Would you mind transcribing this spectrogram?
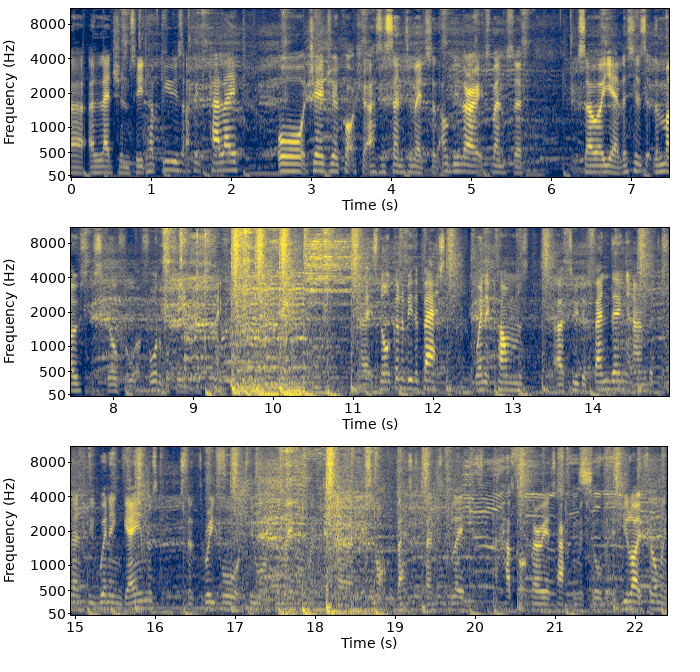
uh, a legend. So you'd have to use, I think, Pele or JJ Okocha as a centre mid, so that would be very expensive. So uh, yeah, this is the most skillful, affordable team you can make. Uh, it's not going to be the best when it comes uh, to defending and potentially winning games. It's the 3-4-2-1 formation, which uh, is not the best defensively. I have got very attacking midfield, but if you like filming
